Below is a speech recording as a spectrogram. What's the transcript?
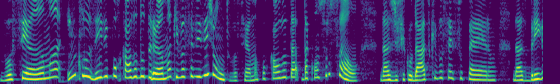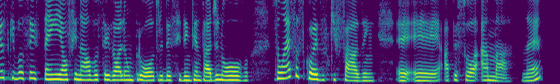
Você ama, inclusive, por causa do drama que você vive junto. Você ama por causa da, da construção, das dificuldades que vocês superam, das brigas que vocês têm e ao final vocês olham um pro outro e decidem tentar de novo. São essas coisas que fazem é, é, a pessoa amar, né?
